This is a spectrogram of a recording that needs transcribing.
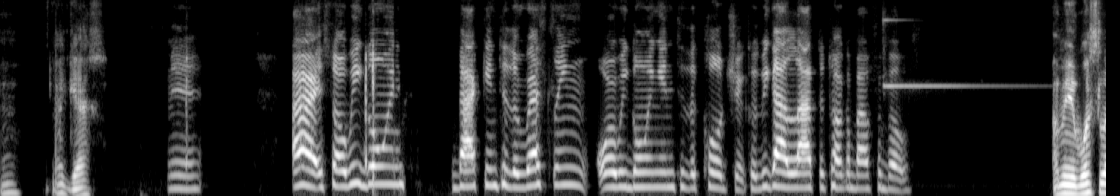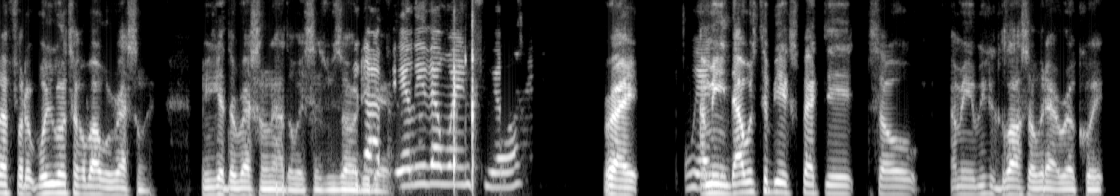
Mm, I guess. Yeah. All right. So are we going back into the wrestling or are we going into the culture? Because we got a lot to talk about for both. I mean, what's left for the what do you want to talk about with wrestling? We get the wrestling out of the way since we's already we got there. Bayley that went heel. Right. We I mean, that was to be expected. So I mean, we could gloss over that real quick.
